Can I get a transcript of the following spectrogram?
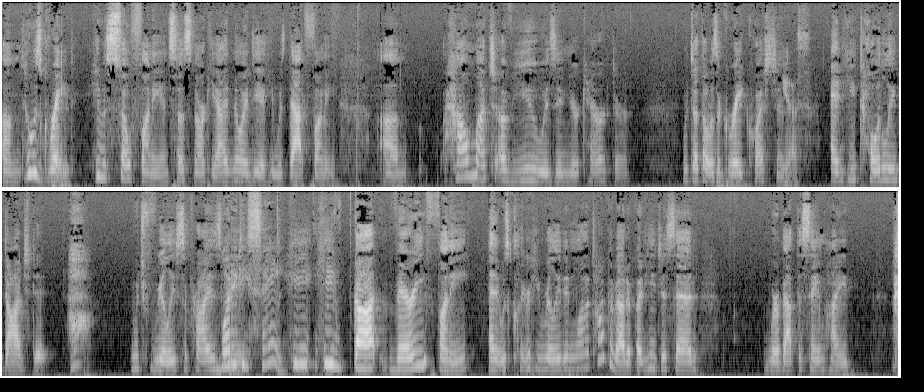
um, who was great. He was so funny and so snarky. I had no idea he was that funny. Um, how much of you is in your character? Which I thought was a great question. Yes. And he totally dodged it, which really surprised What me. What did he say? He he got very funny, and it was clear he really didn't want to talk about it. But he just said, "We're about the same height."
